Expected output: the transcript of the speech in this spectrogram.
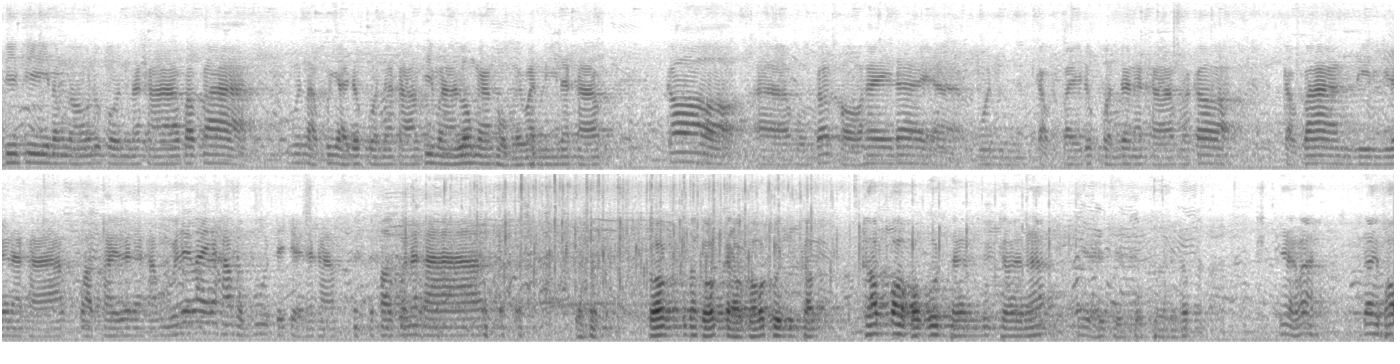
พี่อพี่ๆน้องๆทุกคนนะครับป้าป้าๆ ผู้หลักผู้ใหญ่ทุกคนนะครับ ที่มาร่วมงานผมในวันนี้นะครับ ก็อ่าผมก็ขอให้ได้อ่าบุญกลับไปทุกคนด้วยนะครับ แล้วก็กลับบ้านดีๆด้วยนะครับ ปลอดภัยด้วยนะครับผมไม่ได้ไล่นะครับ ผมพูดเฉยๆนะครับ ขอบคุณนะครับก็ต้องขอกล่าวขอบพระคุณครับครับก็ขอบคุณแทนลูกชายนะฮะที่ให้เสียงปรบมือนะครับเนี่ยเห็นไหมได้พ่อ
